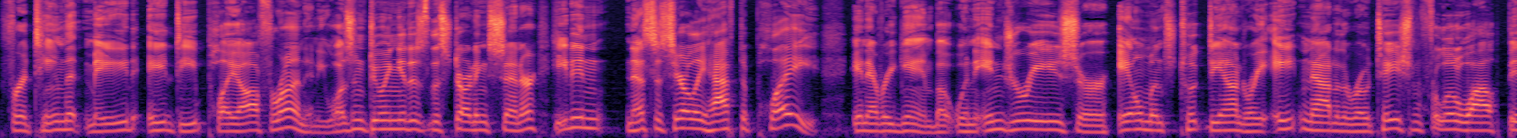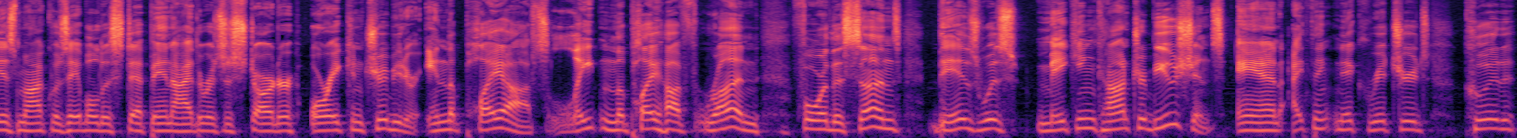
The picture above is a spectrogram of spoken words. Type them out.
for a team that made a deep playoff run. And he wasn't doing it as the starting center. He didn't necessarily have to play in every game, but when injuries or ailments took DeAndre Ayton out of the rotation for a little while, Bismack was able to step in either as a starter or a contributor. In the playoffs, late in the playoff run for the Suns, Biz was making contributions. And I think Nick Richards could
